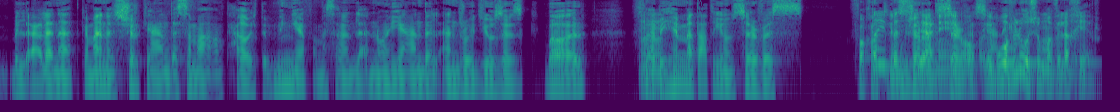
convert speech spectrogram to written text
بالإعلانات. كمان الشركة عندها سمعة عم تحاول تبنيها. فمثلا لأنه هي عندها ال Android users كبار فبهمها تعطيهم service فقط طيب لمجرد يعني ال service يبغوا يعني. فلوس هم في الأخير.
